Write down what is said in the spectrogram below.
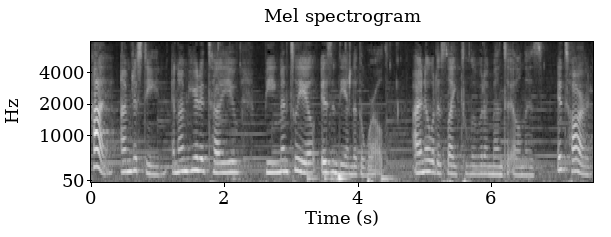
Hi, I'm Justine, and I'm here to tell you being mentally ill isn't the end of the world. I know what it's like to live with a mental illness. It's hard.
